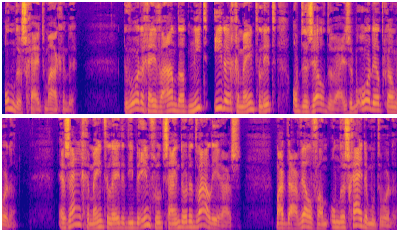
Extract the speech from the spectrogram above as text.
onderscheid makende. De woorden geven aan dat niet ieder gemeentelid op dezelfde wijze beoordeeld kan worden. Er zijn gemeenteleden die beïnvloed zijn door de dwaalleraars, maar daar wel van onderscheiden moeten worden.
